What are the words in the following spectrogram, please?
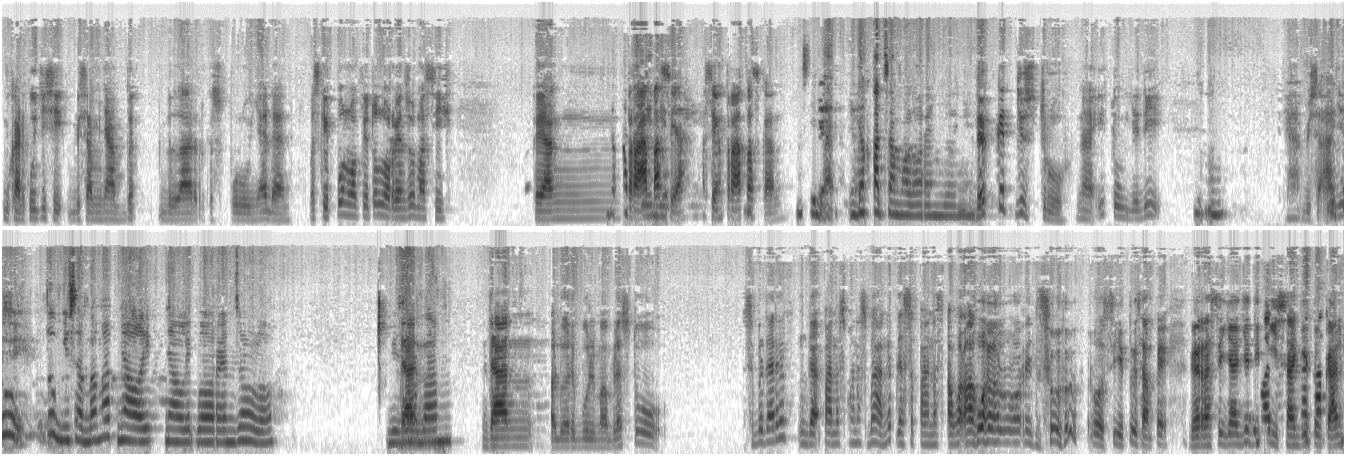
bukan kunci sih bisa menyabet gelar ke 10-nya dan meskipun waktu itu Lorenzo masih yang Dekat teratas dia. ya, masih yang teratas kan. Masih de- dekat sama Lorenzo-nya. Deket justru. Nah, itu jadi Mm-mm. ya bisa aja Itu sih. itu bisa banget nyalip nyalip Lorenzo loh. Bisa Dan- banget. dan eh, 2015 tuh sebenarnya nggak panas-panas banget, nggak sepanas awal-awal Lorenzo Rossi itu sampai garasinya aja dipisah gitu kan,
